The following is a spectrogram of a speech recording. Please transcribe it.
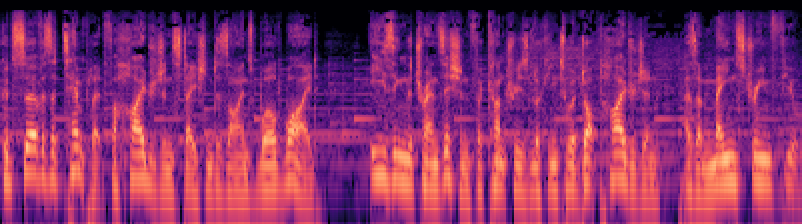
could serve as a template for hydrogen station designs worldwide easing the transition for countries looking to adopt hydrogen as a mainstream fuel.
